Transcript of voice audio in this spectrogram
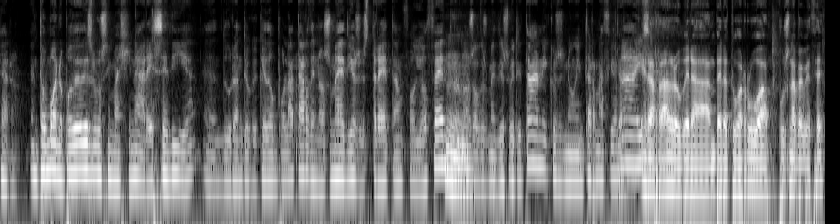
Claro. Entón, bueno, podedes vos imaginar ese día, eh, durante o que quedou pola tarde nos medios, Stretan foi o centro, mm. nos outros medios británicos, e non internacionais. Era raro ver a, ver a túa rúa, pus na BBC.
